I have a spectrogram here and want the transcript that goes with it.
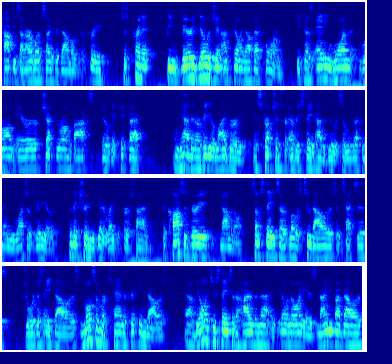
copies on our website to download for free. Just print it. Be very diligent on filling out that form because any one wrong error, check the wrong box, it'll get kicked back. We have in our video library instructions for every state how to do it, so we recommend you watch those videos to make sure you get it right the first time. The cost is very nominal. Some states are as low as $2 in Texas, Georgia's $8. Most of them are 10 or $15. Uh, the only two states that are higher than that is Illinois is $95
